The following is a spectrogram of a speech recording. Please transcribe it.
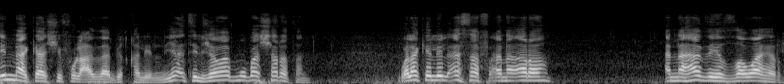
إنا كاشف العذاب قليلا. يأتي الجواب مباشرة. ولكن للأسف أنا أرى أن هذه الظواهر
